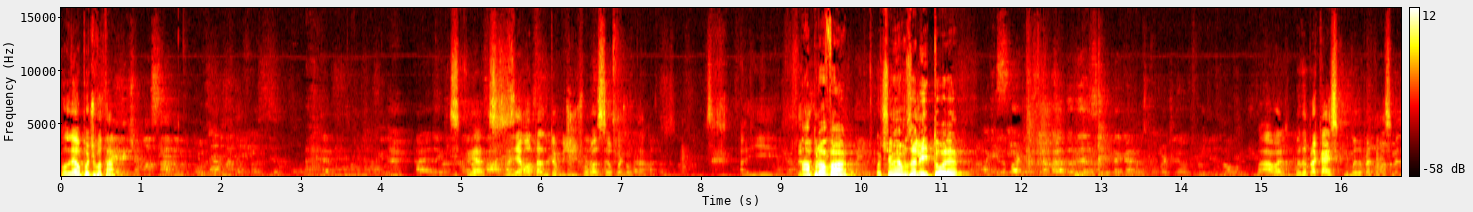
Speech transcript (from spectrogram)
Ô, Léo, pode votar. Se quiser, se quiser votar no teu pedido de informação, pode votar. Aí. Aprovado. Continuamos a leitura. Manda pra cá esse aqui, manda pra cá esse aqui.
